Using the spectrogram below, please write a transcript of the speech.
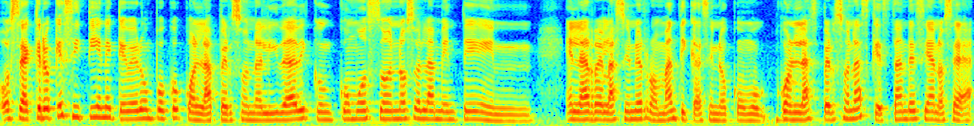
o sea, creo que sí tiene que ver un poco con la personalidad y con cómo son, no solamente en, en las relaciones románticas, sino como con las personas que están, decían, o sea,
